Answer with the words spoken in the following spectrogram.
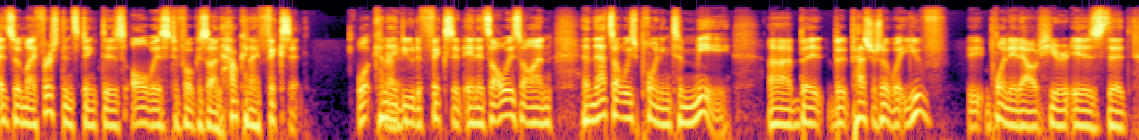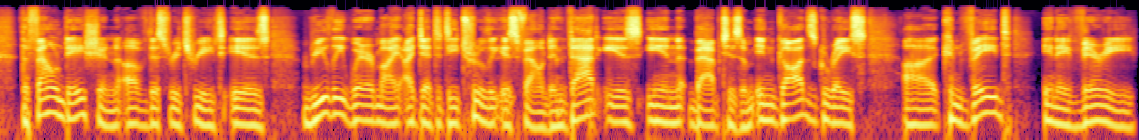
and so my first instinct is always to focus on how can I fix it what can right. I do to fix it? And it's always on, and that's always pointing to me. Uh, but but Pastor Snow, what you've pointed out here is that the foundation of this retreat is really where my identity truly is found, and that is in baptism, in God's grace, uh, conveyed in a very,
